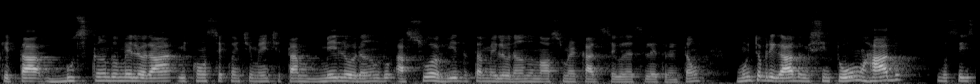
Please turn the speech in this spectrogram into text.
que está buscando melhorar e, consequentemente, está melhorando a sua vida, está melhorando o nosso mercado de segurança eletrônica. Então, muito obrigado, me sinto honrado que vocês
